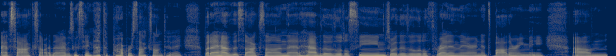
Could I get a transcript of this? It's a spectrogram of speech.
I have socks on that I was going to say not the proper socks on today, but I have the socks on that have those little seams or there's a little thread in there and it's bothering me. Um,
